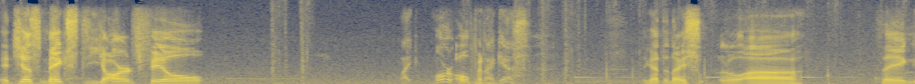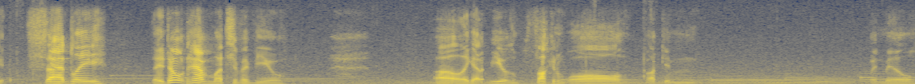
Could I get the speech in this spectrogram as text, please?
It just makes the yard feel like more open, I guess. They got the nice little uh, thing. Sadly, they don't have much of a view. Uh, they got a view of the fucking wall, fucking windmill.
